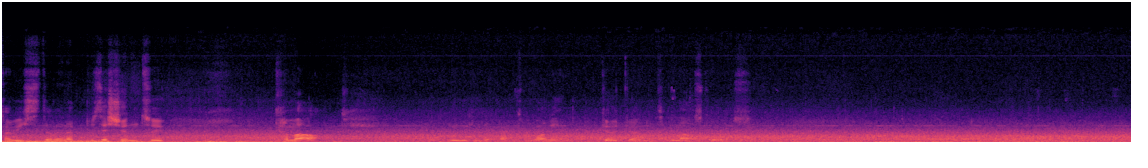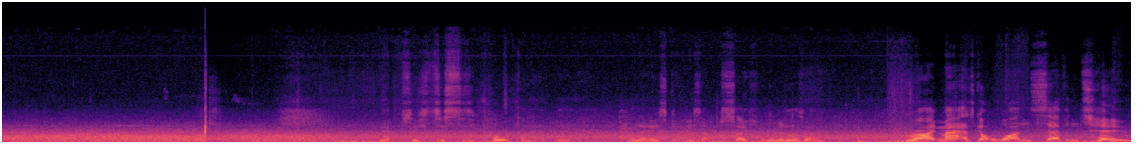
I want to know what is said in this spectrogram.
so he's still in a position to command. Hopefully, we can get back to one here. Good going into the last course. Yep, so he's just has he pulled that a bit. Oh no, he's good. He's up safe in the middle as well. Right, Matt has got 172.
